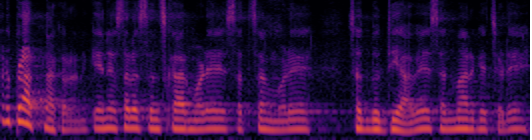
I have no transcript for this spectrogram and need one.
અને પ્રાર્થના કરવાની કે એને સરસ સંસ્કાર મળે, સત્સંગ મળે, સદબુદ્ધિ આવે, સન્માર્ગે ચડે.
